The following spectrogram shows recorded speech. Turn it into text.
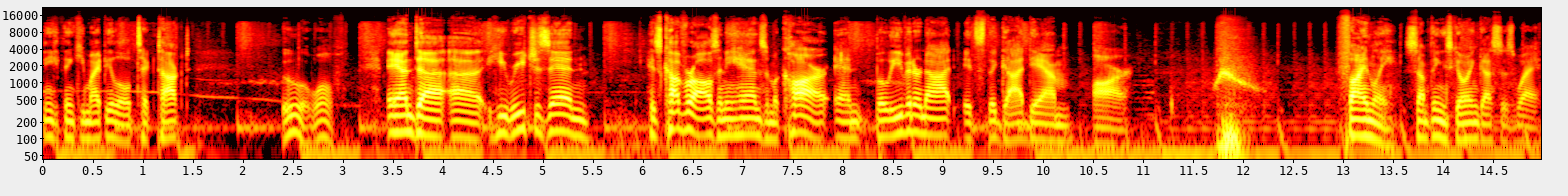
you think he might be a little tick-tocked. Ooh, a wolf. And uh, uh, he reaches in his coveralls and he hands him a car. And believe it or not, it's the goddamn R. Whew. Finally, something's going Gus's way.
